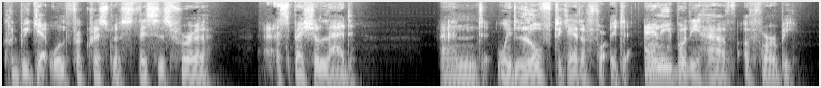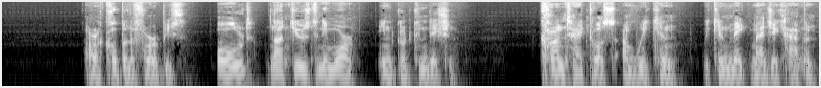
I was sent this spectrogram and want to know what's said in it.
could we get one for Christmas? This is for a, a special lad, and we'd love to get a Furby. Did anybody have a Furby or a couple of Furbies? Old, not used anymore, in good condition. Contact us, and we can we can make magic happen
